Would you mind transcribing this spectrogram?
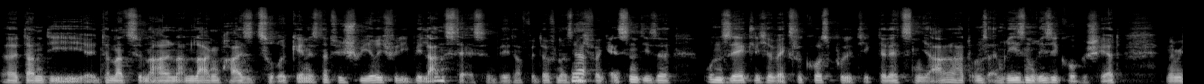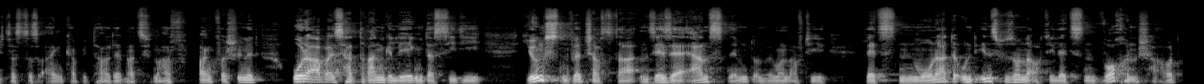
äh, dann die internationalen Anlagenpreise zurückgehen, ist natürlich schwierig für die Bilanz der SNB. Wir dürfen das ja. nicht vergessen. Diese unsägliche Wechselkurspolitik der letzten Jahre hat uns ein Riesenrisiko beschert, nämlich dass das Eigenkapital der Nationalbank verschwindet. Oder aber es hat daran gelegen, dass sie die jüngsten Wirtschaftsdaten sehr, sehr ernst nimmt. Und wenn man auf die letzten Monate und insbesondere auch die letzten Wochen schaut,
